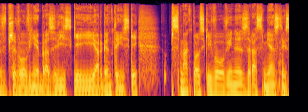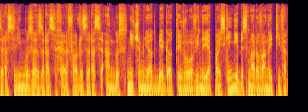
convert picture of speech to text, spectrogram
w przy wołowinie brazylijskiej i argentyńskiej. Smak polskiej wołowiny z ras mięsnych, z rasy limousin, z rasy Hereford, z rasy Angus niczym nie odbiega od tej wołowiny japońskiej, niby smarowanej piwem.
